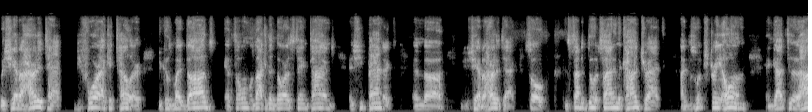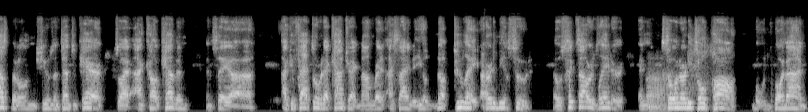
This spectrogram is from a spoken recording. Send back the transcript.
but she had a heart attack before I could tell her because my dogs and someone was knocking the door at the same time, and she panicked and uh, she had a heart attack. So instead of doing signing the contract, I just went straight home and got to the hospital, and she was in intensive care. So I, I called Kevin and say, uh, I can fax over that contract now. I'm ready. I signed it. He'll no, too late. Already being sued. It was six hours later, and Uh. someone already told Paul what was going on,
